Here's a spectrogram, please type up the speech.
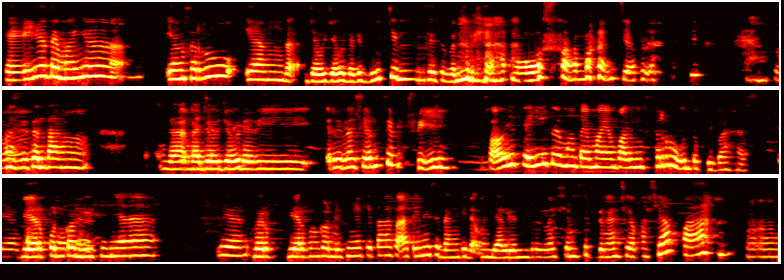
kayaknya temanya yang seru yang nggak jauh-jauh dari bucin sih sebenarnya. Oh sama aja. Masih tentang nggak nggak jauh-jauh dari relationship sih. Hmm. Soalnya kayaknya itu emang tema yang paling seru untuk dibahas. Ya, Biarpun ya. kondisinya ya, biar- biarpun kondisinya kita saat ini sedang tidak menjalin relationship dengan siapa-siapa. Heeh.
